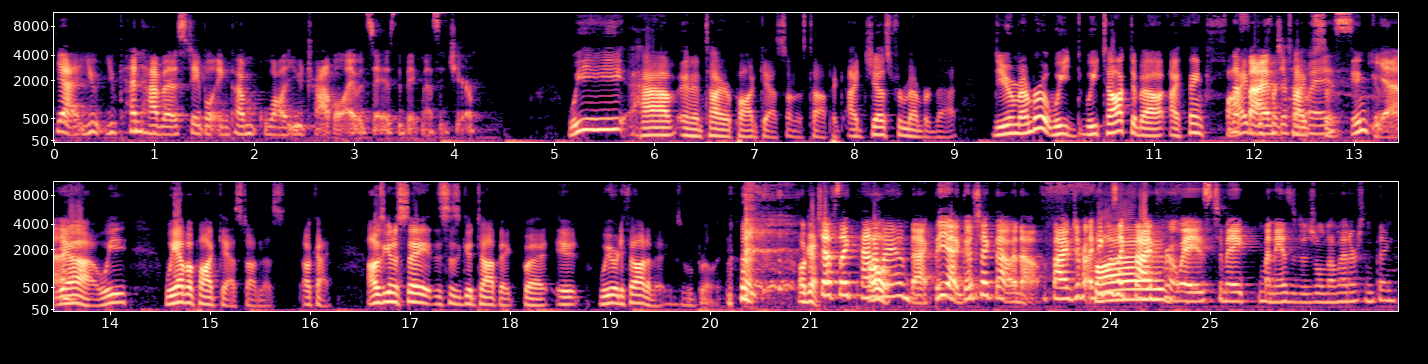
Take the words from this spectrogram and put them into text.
yeah you you can have a stable income while you travel i would say is the big message here we have an entire podcast on this topic i just remembered that do you remember we we talked about i think five, five different, different, types ways. of income yeah. yeah we we have a podcast on this okay I was gonna say this is a good topic, but it we already thought of it because we're brilliant. okay, Jeff's like pat on oh. my own back, but yeah, go check that one out. Five different. Five, I think it was like five different ways to make money as a digital nomad or something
